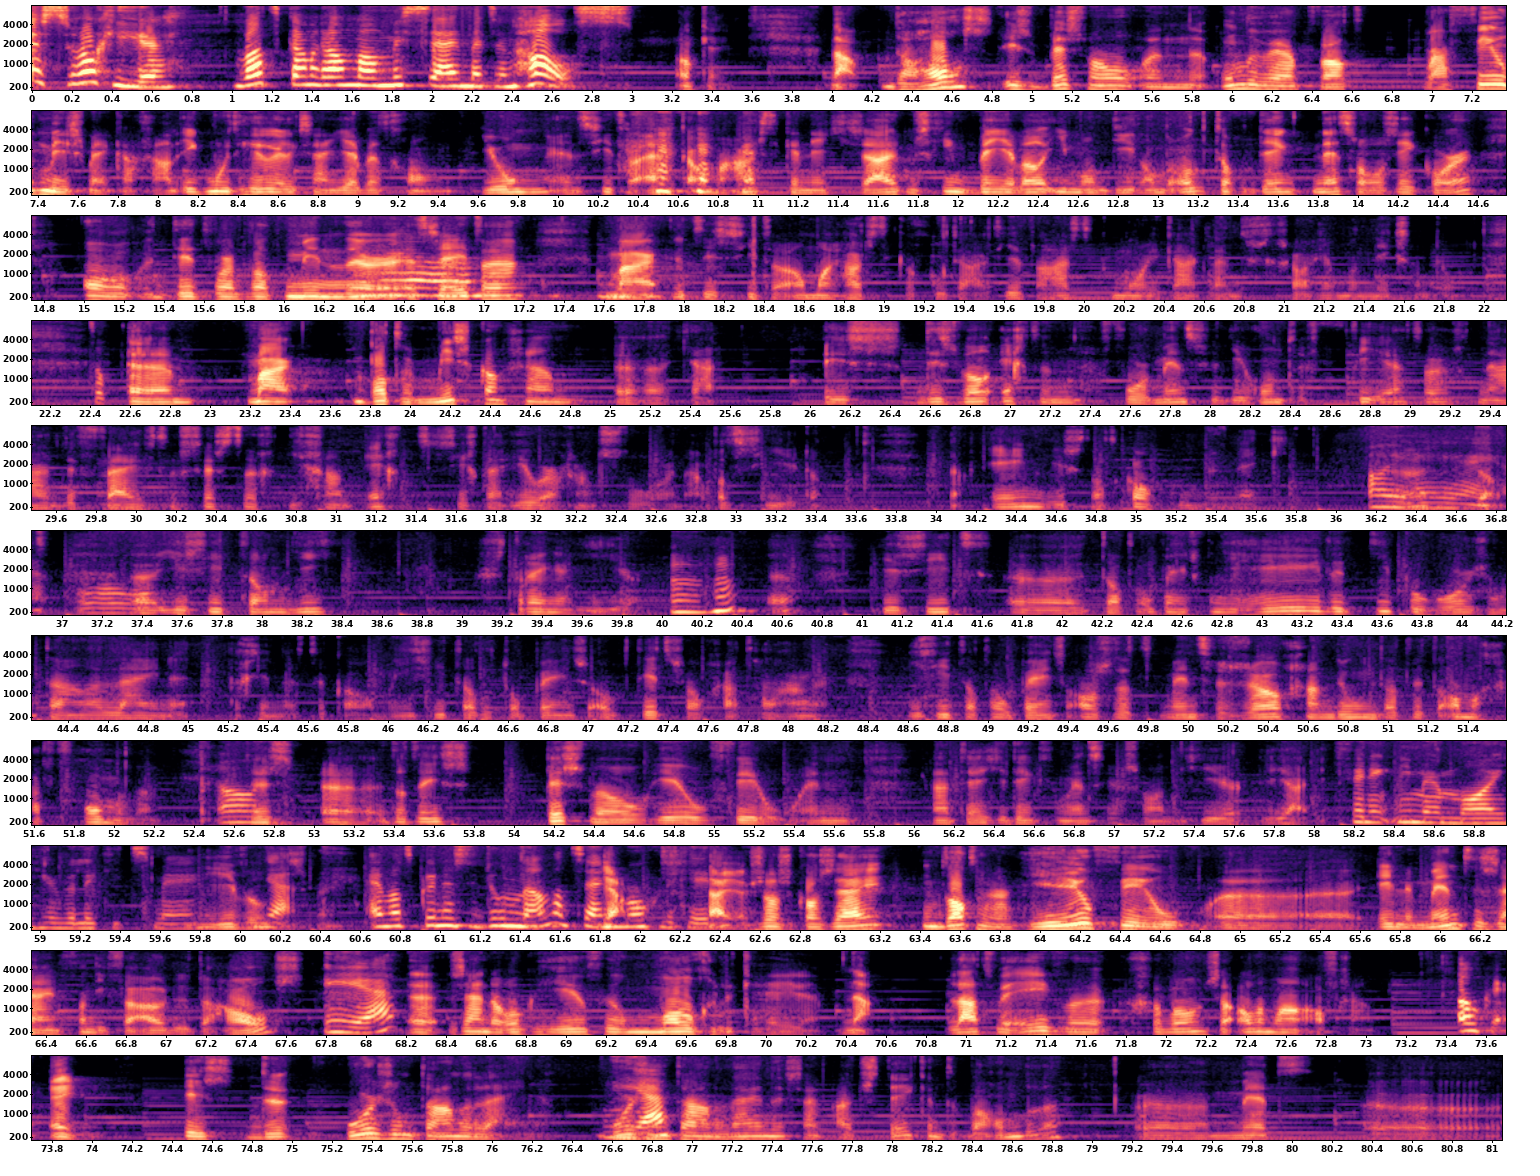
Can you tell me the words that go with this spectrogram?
Dus Rogier, wat kan er allemaal mis zijn met een hals? Oké. Nou, de hals is best wel een eh, onderwerp wat, waar veel mis mee kan gaan. Ik moet heel eerlijk zijn, jij bent gewoon jong en het ziet er eigenlijk allemaal hartstikke netjes uit. Misschien ben je wel iemand die dan ook toch denkt, net zoals ik hoor, oh, dit wordt wat minder, Ja. et cetera. Maar het is, ziet er allemaal hartstikke goed uit. Je hebt een hartstikke mooie kaaklijn, dus ik zou helemaal niks aan doen. Top. Ehm, maar wat er mis kan gaan, eh, ja, is, dit is wel echt een voor mensen die rond de 40 naar de 50, 60, die gaan echt zich daar heel erg aan storen. Nou, wat zie je dan? Nou, één is dat kalkoenvlekje. Oh ja, ja, ja. dat. Wow. Eh, je ziet dan die strengen hier. Mhm. hè. Je ziet eh, dat opeens van die hele diepe horizontale lijnen beginnen te komen. Je ziet dat het opeens ook dit zo gaat gaan hangen. Je ziet dat opeens als het mensen zo gaan doen, dat het allemaal gaat frommelen. Oh, Dus eh, dat is best wel heel veel. En na een tijdje denken mensen echt zo van hier, ja, vind ik niet meer mooi, hier wil ik iets mee. hier wil ik Ja. iets mee. En wat kunnen ze doen dan? Wat zijn Ja. de mogelijkheden? Nou ja, zoals ik al zei, omdat er heel veel eh, elementen zijn van die verouderde hals, Ja? eh, zijn er ook heel veel mogelijkheden. Nou, laten we even gewoon ze allemaal afgaan. Oké. Eén is de horizontale lijnen. Horizontale lijnen zijn uitstekend te behandelen eh, met,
